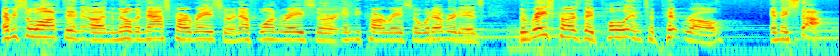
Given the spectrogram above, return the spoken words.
Every so often, uh, in the middle of a NASCAR race or an F1 race or IndyCar race or whatever it is, the race cars they pull into pit row and they stop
